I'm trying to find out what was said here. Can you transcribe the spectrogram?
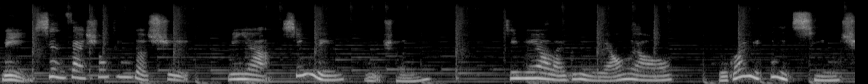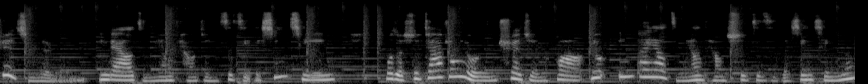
你现在收听的是米娅心灵旅程。今天要来跟你聊聊有关于疫情确诊的人应该要怎么样调整自己的心情，或者是家中有人确诊的话，又应该要怎么样调试自己的心情呢？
